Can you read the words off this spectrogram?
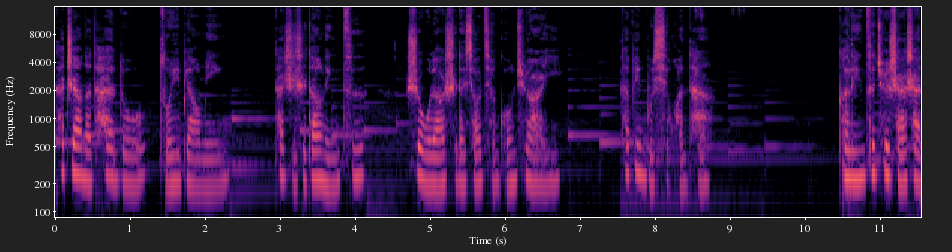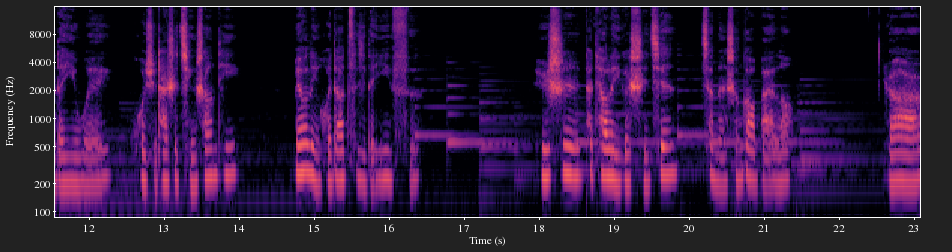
他这样的态度，足以表明，他只是当林子是无聊时的消遣工具而已，他并不喜欢他。可林子却傻傻的以为，或许他是情商低，没有领会到自己的意思。于是他挑了一个时间向男生告白了。然而，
